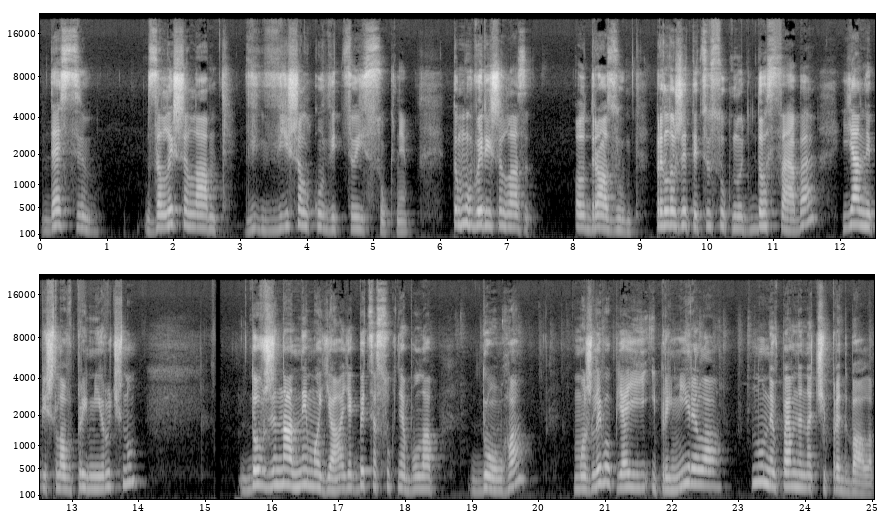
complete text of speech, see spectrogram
десь залишила вішалку від цієї сукні. Тому вирішила одразу приложити цю сукню до себе. Я не пішла в примірочну. Довжина не моя. Якби ця сукня була довга, можливо б я її і примірила. Ну, не впевнена, чи придбала б.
